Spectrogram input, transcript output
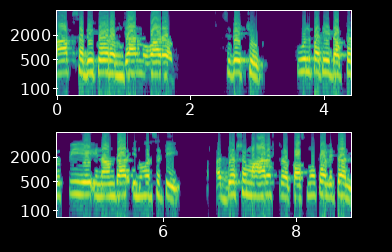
आप सभी को रमजान मुबारक। शुभेच्छुक। कुलपति doctor P A Inamdar university अध्यक्ष Maharashtra cosmopolitan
